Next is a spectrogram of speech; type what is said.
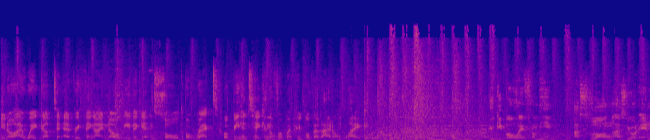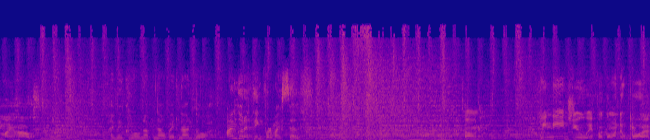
You know, I wake up to everything I know either getting sold or wrecked or being taken over by people that I don't like. You keep away from him. As long as you're in my house, I'm a grown up now, Bernardo. I'm gonna think for myself. Tony, we need you if we're going to war.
